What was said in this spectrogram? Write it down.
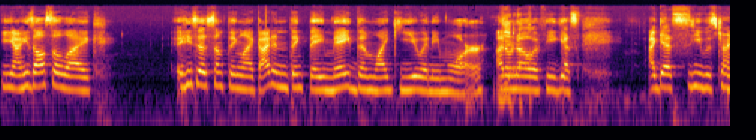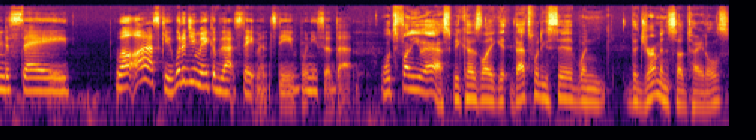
yeah, he's also like, he says something like, I didn't think they made them like you anymore. I don't Yeah. know if he gets, I guess he was trying to say, well, I'll ask you, what did you make of that statement, Steve, when he said that? Well, it's funny you ask because like it, that's what he said when the German subtitles.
